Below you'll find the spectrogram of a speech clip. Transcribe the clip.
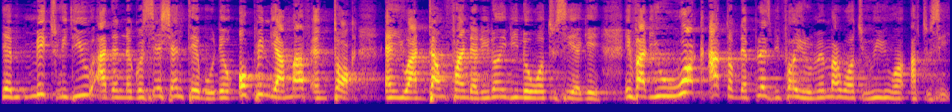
They meet with you at the negotiation table. They open their mouth and talk, and you are dumbfounded. You don't even know what to say again. In fact, you walk out of the place before you remember what you even have to say.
